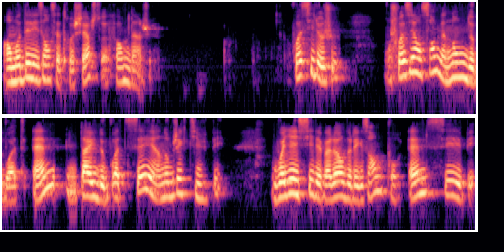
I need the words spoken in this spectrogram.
en modélisant cette recherche sous la forme d'un jeu. Voici le jeu. On choisit ensemble un nombre de boîtes M, une taille de boîte C et un objectif B. Vous voyez ici les valeurs de l'exemple pour M, C et B.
